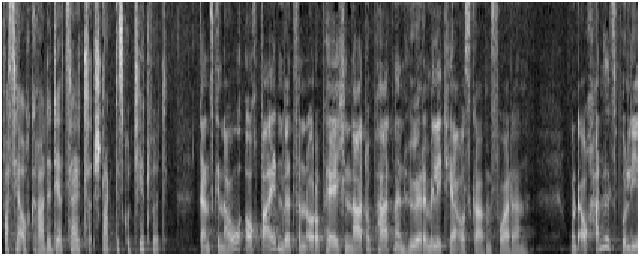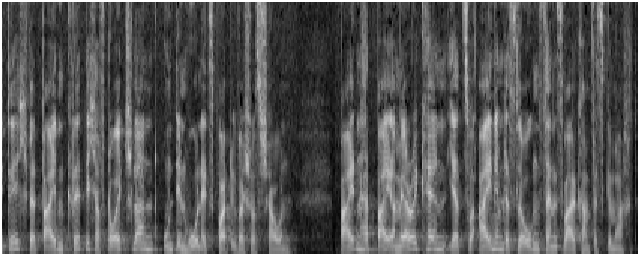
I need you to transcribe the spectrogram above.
was ja auch gerade derzeit stark diskutiert wird. Ganz genau, auch Biden wird von europäischen NATO-Partnern höhere Militärausgaben fordern. Und auch handelspolitisch wird Biden kritisch auf Deutschland und den hohen Exportüberschuss schauen. Biden hat Buy American ja zu einem der Slogans seines Wahlkampfes gemacht.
